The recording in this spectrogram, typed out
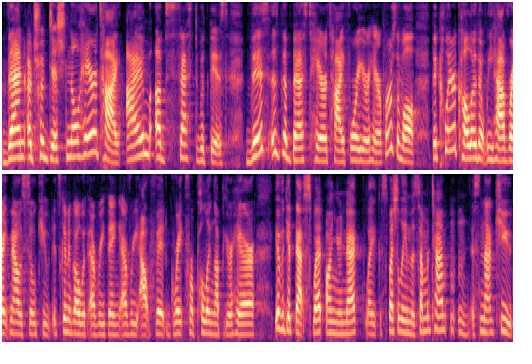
than a traditional hair tie. I'm obsessed with this. This is the best hair tie for your hair. First of all, the clear color that we have right now is so cute. It's gonna go with everything, every outfit. Great for pulling up your hair. You ever get that sweat on your neck, like especially especially in the summertime, it's not cute.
